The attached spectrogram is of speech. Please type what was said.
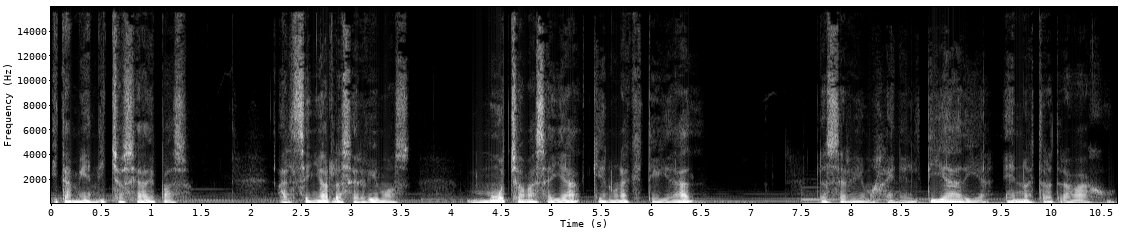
Y también dicho sea de paso, al Señor lo servimos mucho más allá que en una actividad. Lo servimos en el día a día, en nuestro trabajo,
